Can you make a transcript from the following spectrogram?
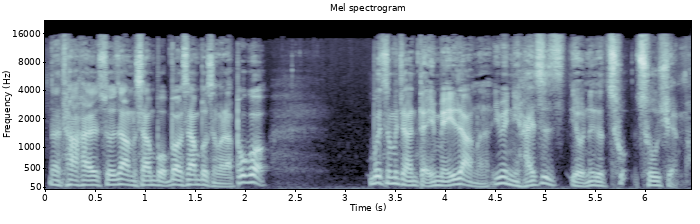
那他还说让了三步，不知道三步什么了。不过为什么讲等于没让呢？因为你还是有那个初初选嘛，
